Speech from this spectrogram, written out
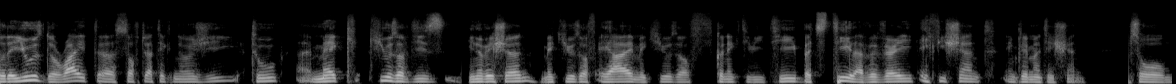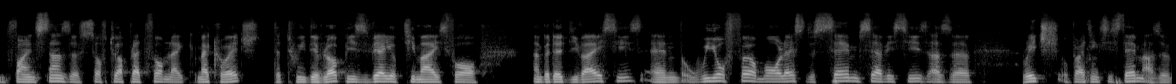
So they use the right uh, software technology to uh, make use of this innovation, make use of AI, make use of connectivity, but still have a very efficient implementation. So for instance, the software platform like MicroEJ that we develop is very optimized for embedded devices. And we offer more or less the same services as a rich operating system, as a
